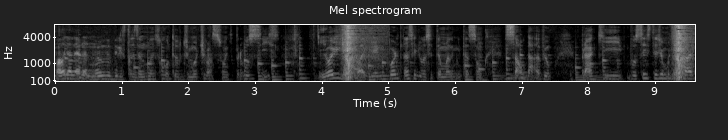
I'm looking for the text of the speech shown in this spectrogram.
Fala galera, Nando Deles trazendo mais conteúdo de motivação aqui para vocês. E hoje a gente vai falar da importância de você ter uma alimentação saudável para que você esteja motivado.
